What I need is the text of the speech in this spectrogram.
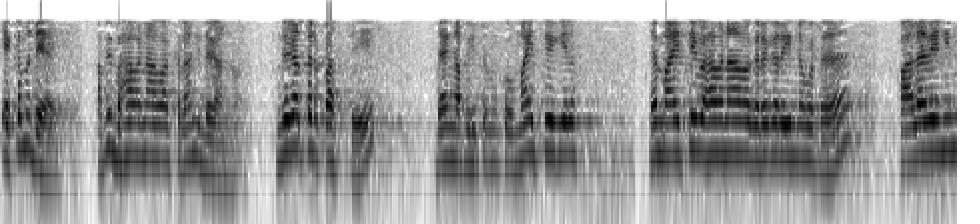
එකම දෙයයි. අපි භාවනාවක් කරන් ඉඳ ගන්නවා. ඉඳගත්තට පස්සේ දැන් අපි හිතමුකෝ මෛත්‍රිය කියලා. දැන් මෛත්‍රී භාවනාව කර කර ඉන්නකොට පළවෙනිම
